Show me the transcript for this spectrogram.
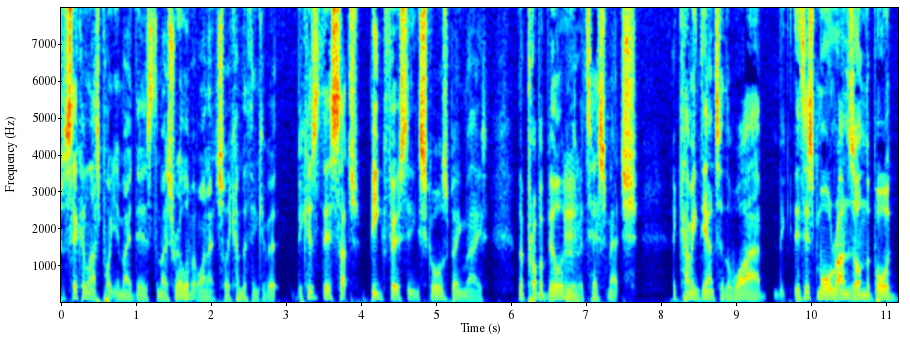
second last point you made there is the most relevant one. Actually, come to think of it, because there's such big first inning scores being made, the probability mm. of a Test match coming down to the wire. There's just more runs on the board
